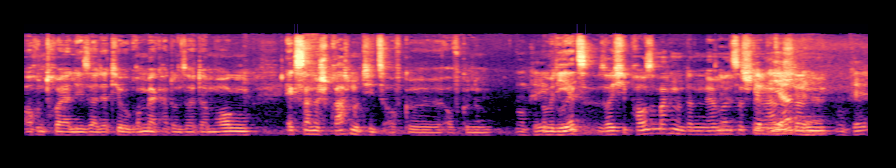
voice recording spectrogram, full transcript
auch ein treuer Leser, der Theo Gromberg hat uns heute Morgen extra eine Sprachnotiz aufge, aufgenommen. Okay, Wollen wir die jetzt solche Pause machen und dann hören wir uns das schnell an? Ja, und dann, okay.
